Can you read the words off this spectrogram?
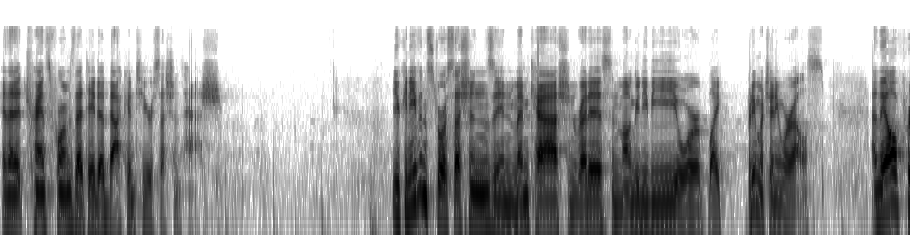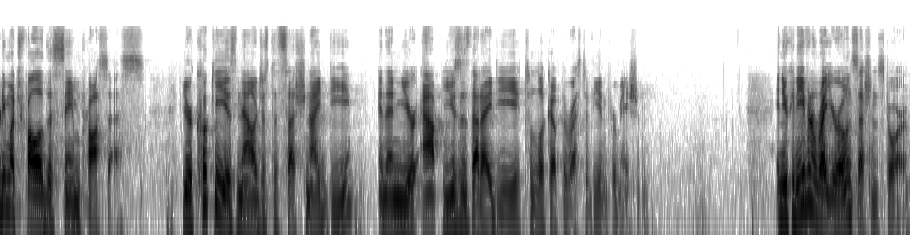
And then it transforms that data back into your session's hash. You can even store sessions in Memcache and Redis and MongoDB or like pretty much anywhere else. And they all pretty much follow the same process. Your cookie is now just a session ID, and then your app uses that ID to look up the rest of the information. And you can even write your own session store.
